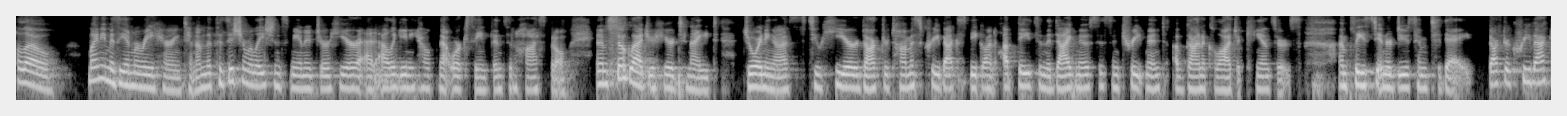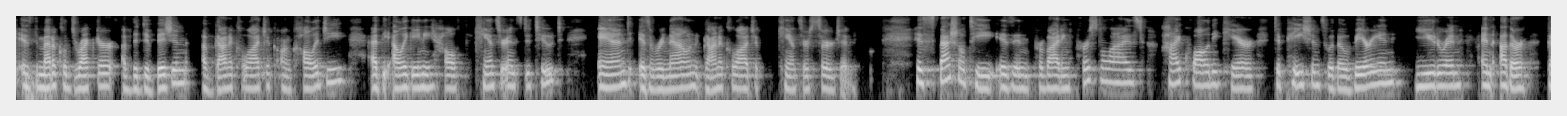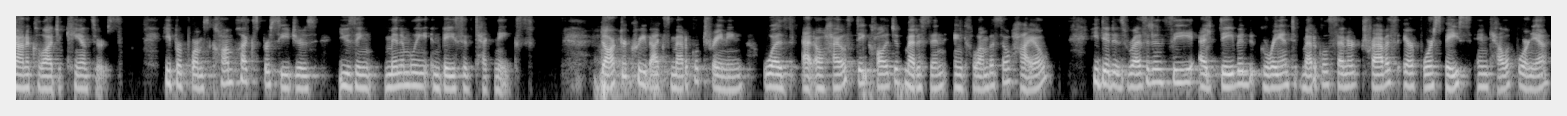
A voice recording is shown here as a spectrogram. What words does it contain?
Hello, my name is Anne Marie Harrington. I'm the Physician Relations Manager here at Allegheny Health Network St. Vincent Hospital. And I'm so glad you're here tonight joining us to hear Dr. Thomas Krivak speak on updates in the diagnosis and treatment of gynecologic cancers. I'm pleased to introduce him today. Dr. Krivak is the medical director of the Division of Gynecologic Oncology at the Allegheny Health Cancer Institute and is a renowned gynecologic cancer surgeon. His specialty is in providing personalized, high quality care to patients with ovarian, uterine, and other gynecologic cancers. He performs complex procedures using minimally invasive techniques. Dr. Krivak's medical training was at Ohio State College of Medicine in Columbus, Ohio. He did his residency at David Grant Medical Center, Travis Air Force Base in California,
